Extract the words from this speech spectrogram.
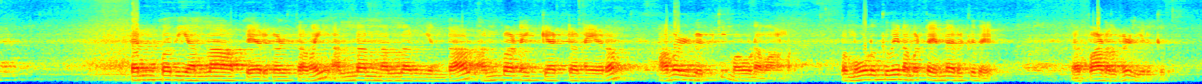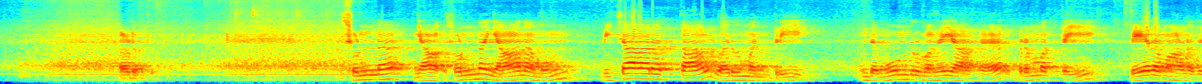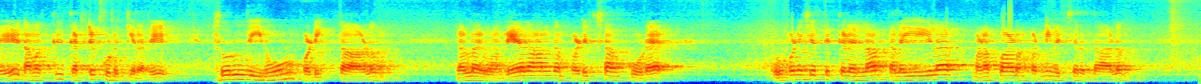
தன்பதி அல்லா பேர்கள் தமை அல்லன் அல்லன் என்றால் அன்பனை கேட்ட நேரம் அவள் வெட்கி மௌனமானான் இப்போ மூணுக்குமே நம்மகிட்ட என்ன இருக்குது? பாடல்கள் இருக்குது. அடுத்து. சொன்ன ஞா- சொன்ன ஞானமும் விசாரத்தால் வருமன்றி. இந்த மூன்று வகையாக பிரம்மத்தை வேதமானது நமக்கு கற்றுக் கொடுக்கிறது. சுருதி நூல் படித்தாலும் நல்ல வேதாந்தம் படித்தா கூட உபனிஷத்துக்கள் எல்லாம் தலையில மனப்பாடம் பண்ணி வச்சிருந்தாலும்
